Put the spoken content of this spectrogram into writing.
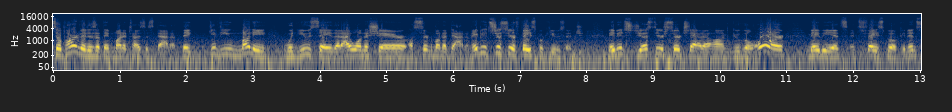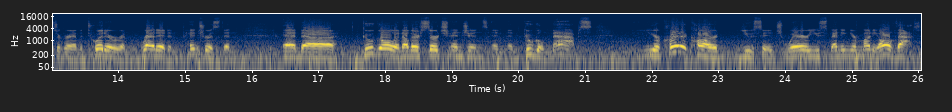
so part of it is that they monetize this data. They give you money when you say that I want to share a certain amount of data. Maybe it's just your Facebook usage. Maybe it's just your search data on Google, or maybe it's it's Facebook and Instagram and Twitter and Reddit and Pinterest and and uh, Google and other search engines and, and Google Maps. Your credit card usage, where are you spending your money, all of that,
